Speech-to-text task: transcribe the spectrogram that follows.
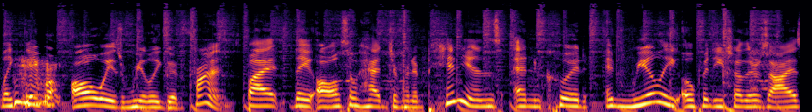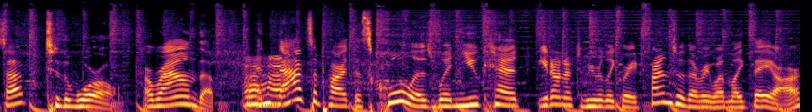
Like, they were always really good friends, but they also had different opinions and could, and really opened each other's eyes up to the world around them. And mm-hmm. that's a part that's cool is when you can, you don't have to be really great friends with everyone like they are.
